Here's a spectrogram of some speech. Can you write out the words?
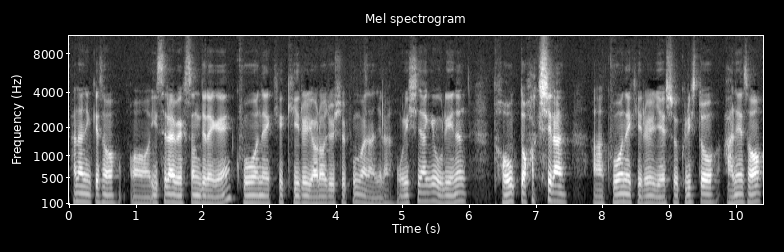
하나님께서 어, 이스라엘 백성들에게 구원의 길을 열어주실 뿐만 아니라 우리 신약의 우리는 더욱더 확실한 아, 구원의 길을 예수 그리스도 안에서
